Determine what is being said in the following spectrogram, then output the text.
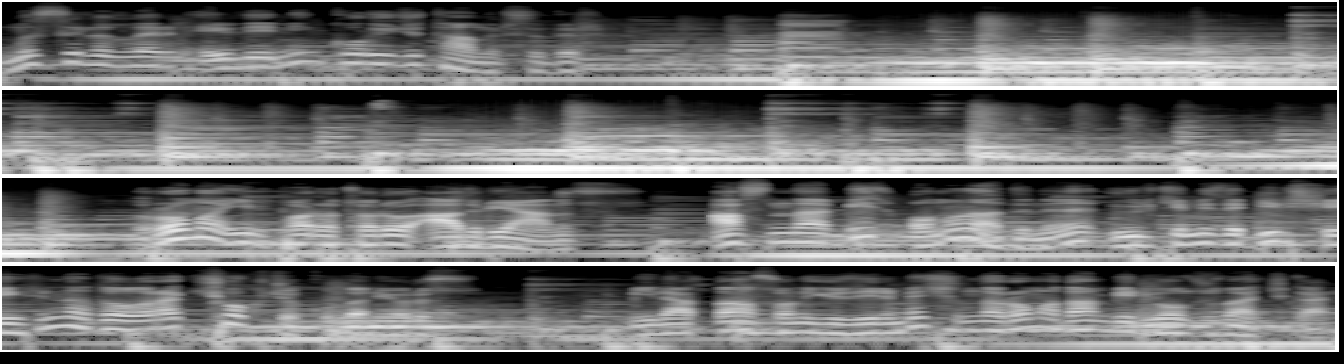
Mısırlıların evlerinin koruyucu tanrısıdır. Roma İmparatoru Adrianus. Aslında biz onun adını ülkemizde bir şehrin adı olarak çokça kullanıyoruz. Milattan sonra 125 yılında Roma'dan bir yolculuğa çıkar.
